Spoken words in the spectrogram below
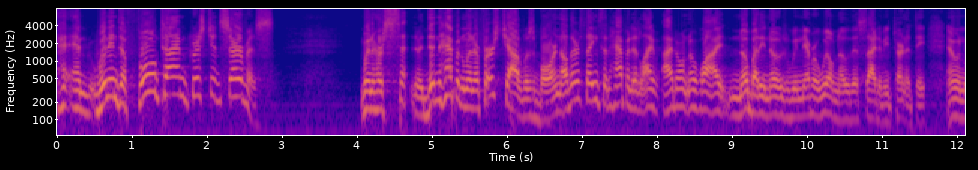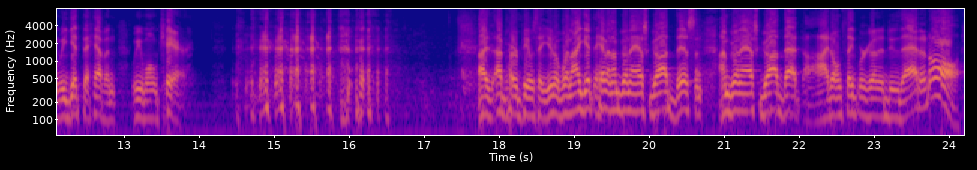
and went into full time Christian service. When her, it didn't happen when her first child was born. Now, there are things that happen in life. I don't know why. Nobody knows. We never will know this side of eternity. And when we get to heaven, we won't care. I, have heard people say, you know, when I get to heaven, I'm going to ask God this and I'm going to ask God that. I don't think we're going to do that at all.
